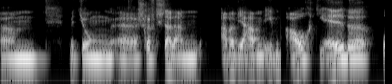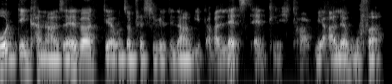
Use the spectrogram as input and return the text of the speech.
ähm, mit jungen äh, Schriftstellern. Aber wir haben eben auch die Elbe und den Kanal selber, der unserem Festival den Namen gibt. Aber letztendlich tragen wir alle Ufer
